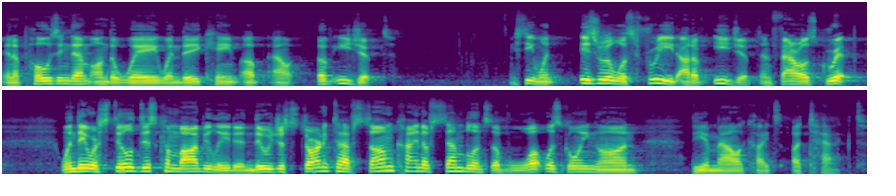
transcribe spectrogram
in opposing them on the way when they came up out of Egypt. You see, when Israel was freed out of Egypt and Pharaoh's grip, when they were still discombobulated and they were just starting to have some kind of semblance of what was going on, the Amalekites attacked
